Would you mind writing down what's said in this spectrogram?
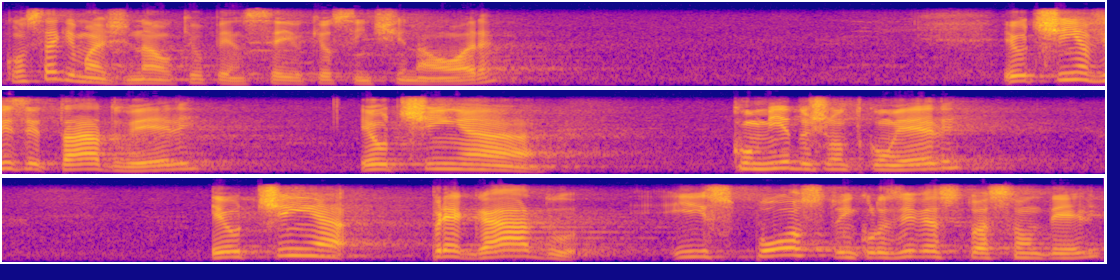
Consegue imaginar o que eu pensei, o que eu senti na hora? Eu tinha visitado ele, eu tinha comido junto com ele, eu tinha pregado e exposto, inclusive, a situação dele.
